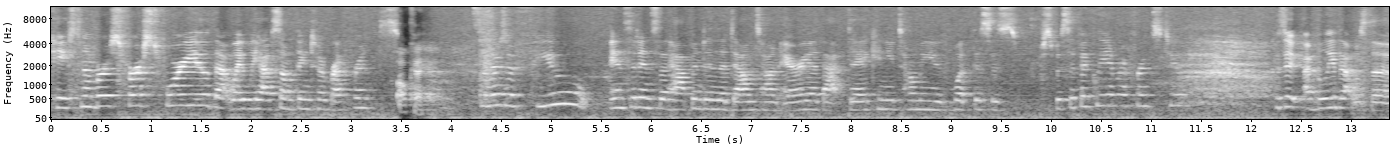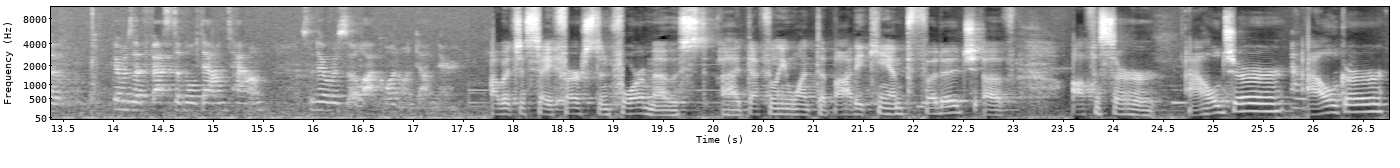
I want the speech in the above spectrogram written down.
case numbers first for you. That way we have something to reference. Okay. So there's a few incidents that happened in the downtown area that day. Can you tell me what this is specifically in reference to? Because I believe that was the, there was a festival downtown, so there was a lot going on down there. I would just say first and foremost, I definitely want the body cam footage of Officer Alger, Alger.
